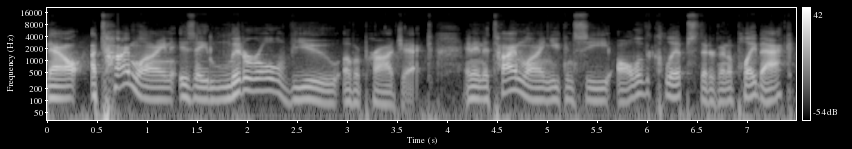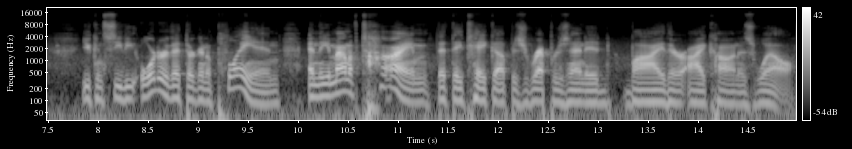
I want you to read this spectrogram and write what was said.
Now, a timeline is a literal view of a project. And in a timeline, you can see all of the clips that are going to play back. You can see the order that they're going to play in. And the amount of time that they take up is represented by their icon as well.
